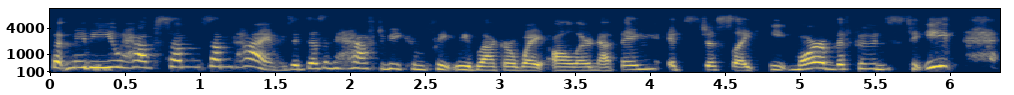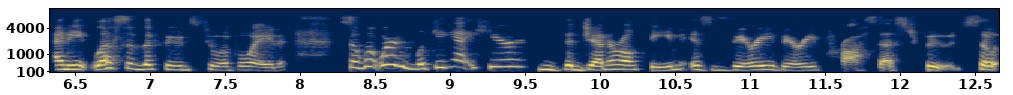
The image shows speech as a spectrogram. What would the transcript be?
but maybe you have some sometimes. It doesn't have to be completely black or white, all or nothing. It's just like eat more of the foods to eat and eat less of the foods to avoid. So, what we're looking at here, the general theme is very, very processed foods. So,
